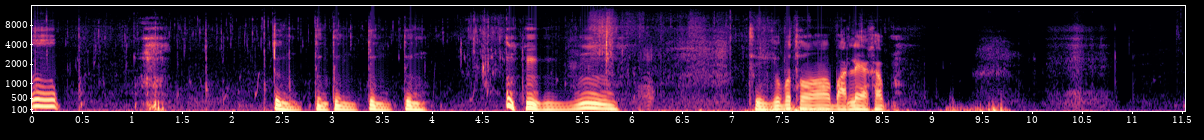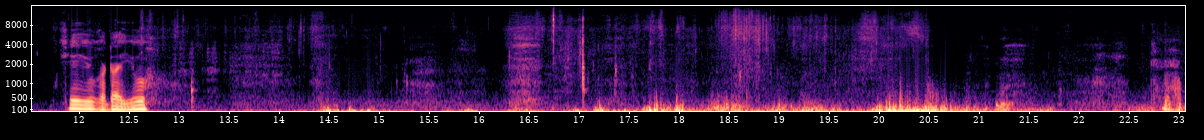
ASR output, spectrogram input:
อึ๊บตึงตึงตึงตึงตึงอื้อ ถือยู่ปทอบาทแรกครับ โอเคอยู่ก็ได้อยู่ครับ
